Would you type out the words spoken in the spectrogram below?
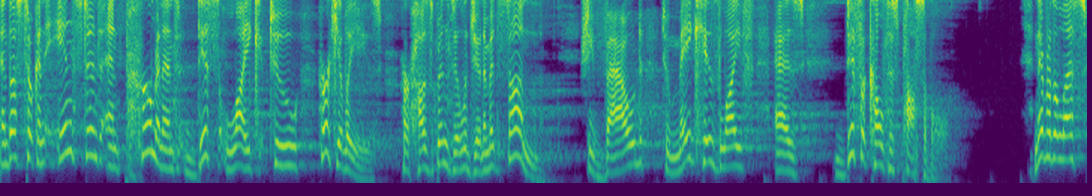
and thus took an instant and permanent dislike to Hercules, her husband's illegitimate son. She vowed to make his life as difficult as possible. Nevertheless,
